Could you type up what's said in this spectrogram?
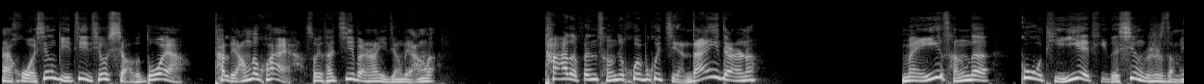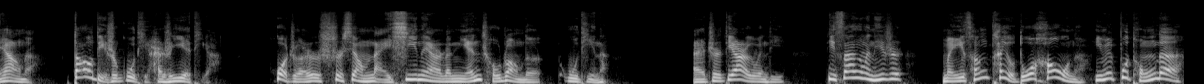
哎，火星比地球小得多呀，它凉得快啊，所以它基本上已经凉了。它的分层就会不会简单一点呢？每一层的固体、液体的性质是怎么样的？到底是固体还是液体啊？或者是像奶昔那样的粘稠状的物体呢？哎，这是第二个问题。第三个问题是，每一层它有多厚呢？因为不同的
